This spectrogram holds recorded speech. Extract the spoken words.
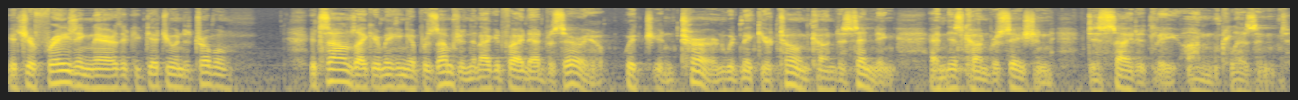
it's your phrasing there that could get you into trouble. It sounds like you're making a presumption that I could find adversarial, which in turn would make your tone condescending and this conversation decidedly unpleasant.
